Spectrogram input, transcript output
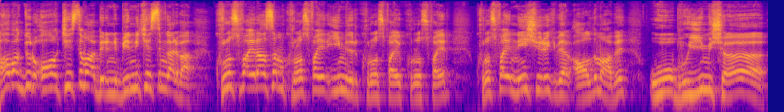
Aha bak dur. Aa kestim abi birini. Birini kestim galiba. Crossfire alsam Crossfire iyi midir? Crossfire, Crossfire. Crossfire ne işe yarıyor ki? Bir aldım abi. Oo bu iyiymiş ha.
